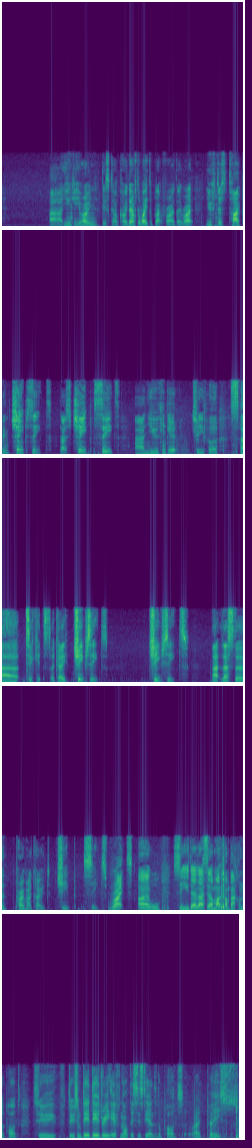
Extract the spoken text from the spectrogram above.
uh, you can get your own discount code. You don't have to wait to Black Friday, right? You can just type in cheap seat. That's cheap seat, and you can get cheaper uh, tickets. Okay, cheap seats, cheap seats. That that's the promo code. Cheap seats. Right. I will see you there. Like I said, I might come back on the pod to do some Dear Deirdre. If not, this is the end of the pods. All right. Peace.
